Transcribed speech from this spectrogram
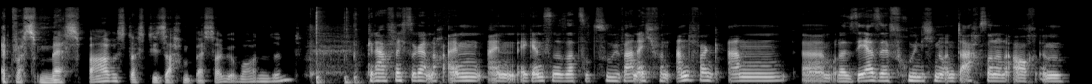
etwas Messbares, dass die Sachen besser geworden sind? Genau, vielleicht sogar noch ein, ein ergänzender Satz dazu. Wir waren eigentlich von Anfang an ähm, oder sehr, sehr früh nicht nur im Dach, sondern auch im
